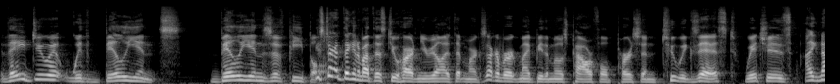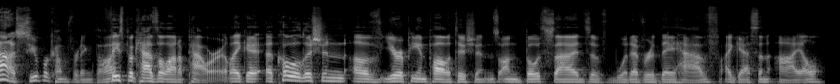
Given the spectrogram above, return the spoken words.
They do it with billions billions of people. You start thinking about this too hard and you realize that Mark Zuckerberg might be the most powerful person to exist, which is like not a super comforting thought. Facebook has a lot of power. Like a, a, coalition of European politicians on both sides of whatever they have, I guess an aisle,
